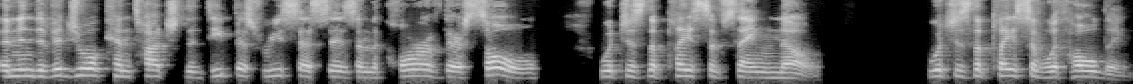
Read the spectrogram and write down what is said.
an individual can touch the deepest recesses and the core of their soul, which is the place of saying no, which is the place of withholding,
